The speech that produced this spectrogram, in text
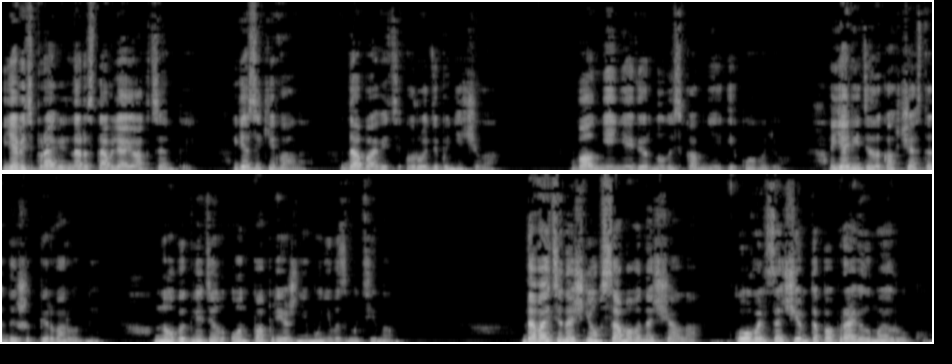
Я ведь правильно расставляю акценты. Я закивала. Добавить вроде бы нечего. Волнение вернулось ко мне и Ковалю. Я видела, как часто дышит первородный, но выглядел он по-прежнему невозмутимым. Давайте начнем с самого начала. Коваль зачем-то поправил мою руку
